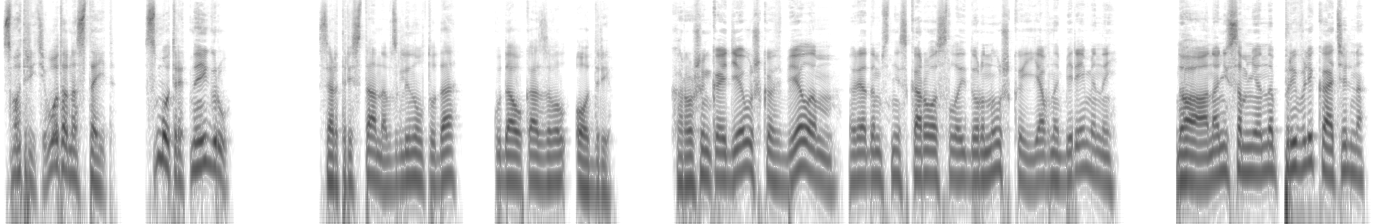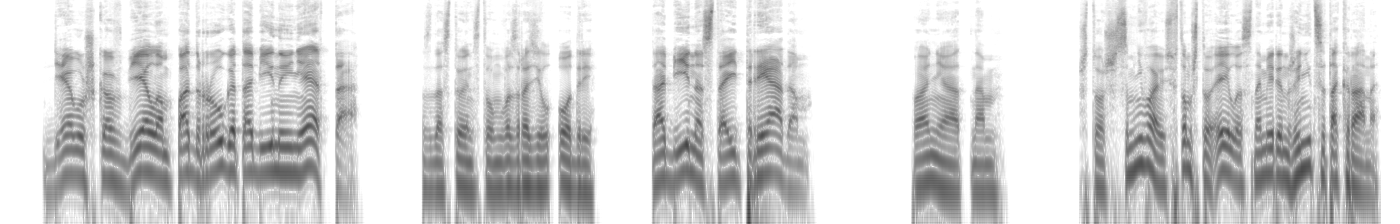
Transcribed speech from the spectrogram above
Смотрите, вот она стоит, смотрит на игру. Сэр Тристана взглянул туда, куда указывал Одри. Хорошенькая девушка в белом, рядом с низкорослой дурнушкой, явно беременной. Да, она, несомненно, привлекательна. «Девушка в белом, подруга Табины Нетта», — с достоинством возразил Одри. «Табина стоит рядом». «Понятно», что ж, сомневаюсь в том, что Эйлос намерен жениться так рано.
